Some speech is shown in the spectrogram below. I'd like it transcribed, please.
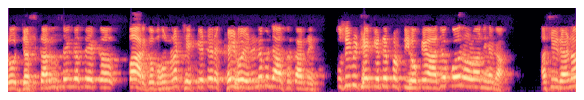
ਦੋ ਜਸਕਰਨ ਸਿੰਘ ਤੇ ਇੱਕ ਭਾਰਗਵ ਹੁਣ ਨਾ ਠੇਕੇ ਤੇ ਰੱਖੇ ਹੀ ਹੋਏ ਨੇ ਨਾ ਪੰਜਾਬ ਸਰਕਾਰ ਨੇ। ਤੁਸੀਂ ਵੀ ਠੇਕੇ ਤੇ ਭਰਤੀ ਹੋ ਕੇ ਆ ਜਾਓ, ਕੋਈ ਰੌਲਾ ਨਹੀਂ ਹੈਗਾ। ਅਸੀਂ ਰਹਿਣਾ,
